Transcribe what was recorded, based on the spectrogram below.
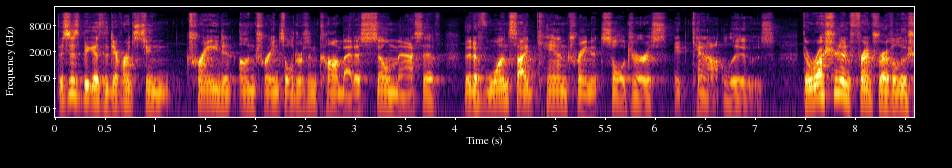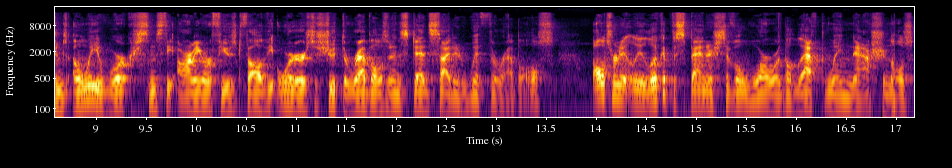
This is because the difference between trained and untrained soldiers in combat is so massive that if one side can train its soldiers, it cannot lose. The Russian and French revolutions only worked since the army refused to follow the orders to shoot the rebels and instead sided with the rebels. Alternately, look at the Spanish Civil War, where the left wing nationals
